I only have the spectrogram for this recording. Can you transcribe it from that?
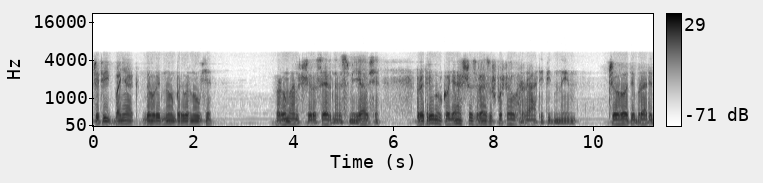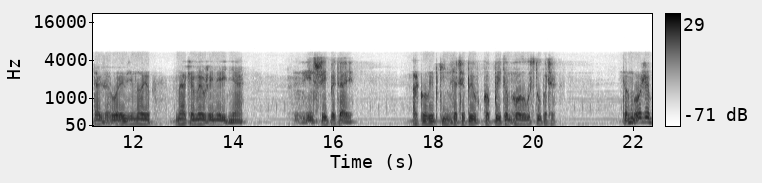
чи твій баняк догори дном перевернувся. Роман щиросердно розсміявся, притримав коня, що зразу ж почав грати під ним. Чого ти, брате, так заговорив зі мною, наче ми вже й не рідня? Він ще й питає. А коли б кінь зачепив копитом голову ступача? То, може, б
